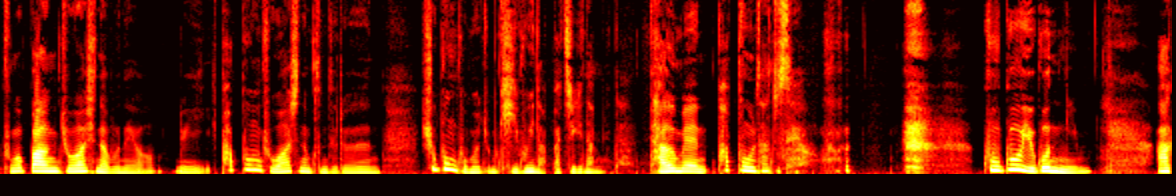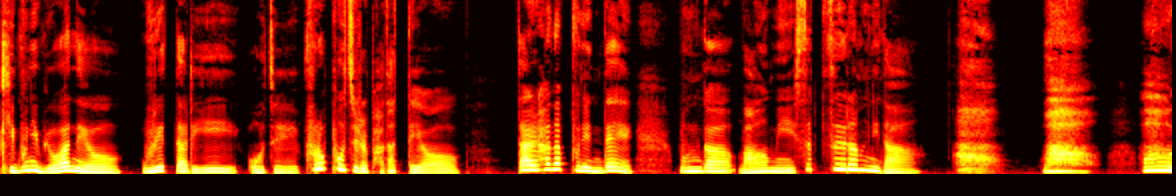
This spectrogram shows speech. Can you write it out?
붕어빵 좋아하시나 보네요. 이 팥붕 좋아하시는 분들은 슈붕 보면 좀 기분이 나빠지긴 합니다. 다음엔 팥붕을 사주세요. 9965님. 아, 기분이 묘하네요. 우리 딸이 어제 프로포즈를 받았대요. 딸 하나뿐인데 뭔가 마음이 씁쓸합니다. 와, 아,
